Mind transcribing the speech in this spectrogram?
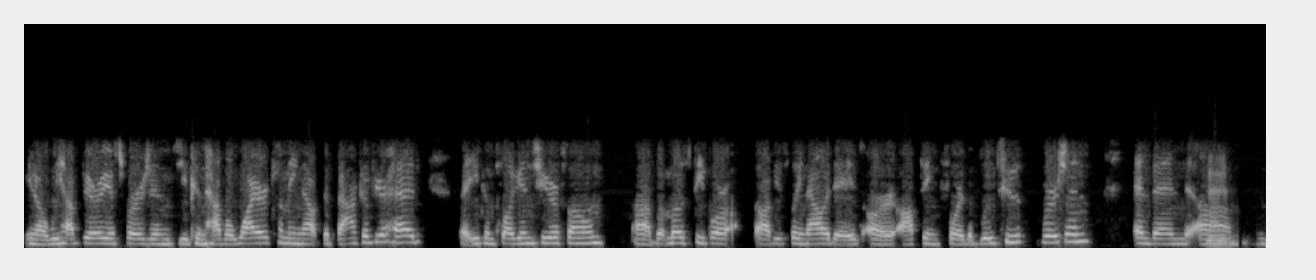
you know we have various versions. You can have a wire coming out the back of your head that you can plug into your phone, uh, but most people are obviously nowadays are opting for the Bluetooth version and then um, mm.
